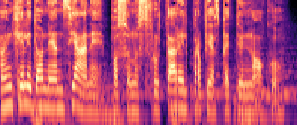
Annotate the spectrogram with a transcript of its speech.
Anche le donne anziane possono sfruttare il proprio aspetto innocuo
